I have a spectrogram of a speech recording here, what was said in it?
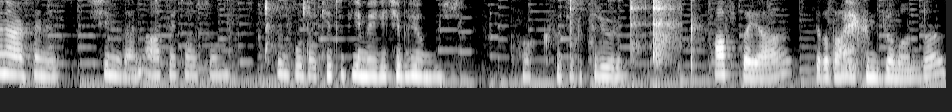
Denerseniz şimdiden afiyet olsun. Biz burada kesip yemeğe geçebiliyor muyuz? Tamam, kısaca bitiriyorum. Haftaya ya da daha yakın bir zamanda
